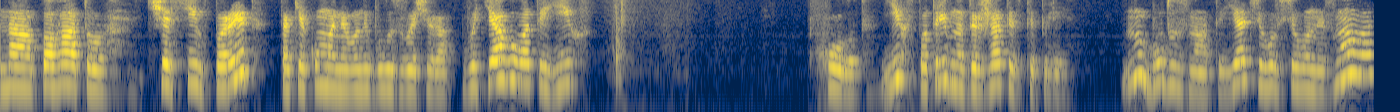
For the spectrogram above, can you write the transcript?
на багато часів вперед, так як у мене вони були з вечора, витягувати їх в холод. Їх потрібно держати в теплі. Ну, буду знати. Я цього всього не знала.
